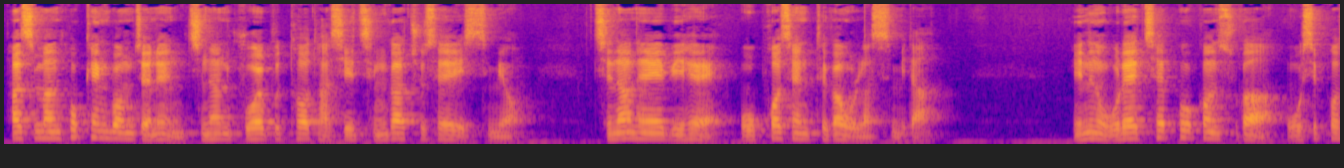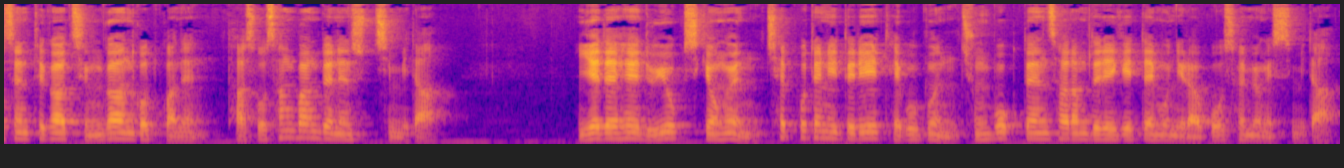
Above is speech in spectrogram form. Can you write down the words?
하지만 폭행 범죄는 지난 9월부터 다시 증가 추세에 있으며 지난해에 비해 5%가 올랐습니다. 이는 올해 체포 건수가 50%가 증가한 것과는 다소 상반되는 수치입니다. 이에 대해 뉴욕시경은 체포된 이들이 대부분 중복된 사람들이기 때문이라고 설명했습니다.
